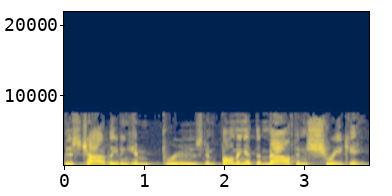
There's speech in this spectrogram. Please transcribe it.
this child, leaving him bruised and foaming at the mouth and shrieking.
